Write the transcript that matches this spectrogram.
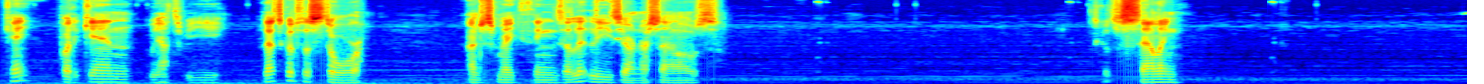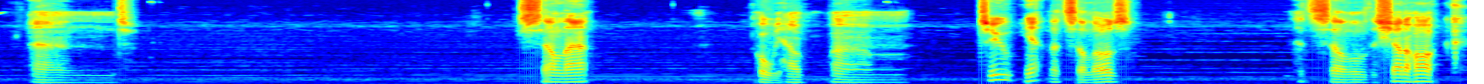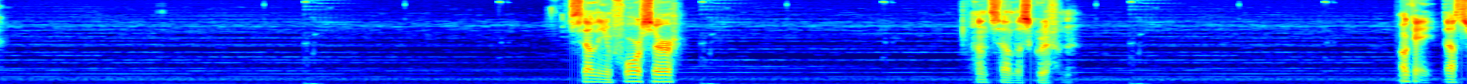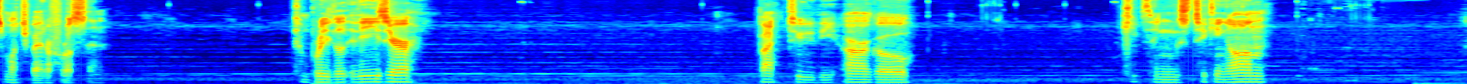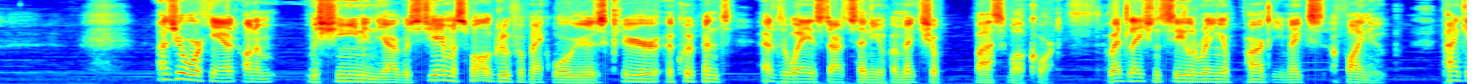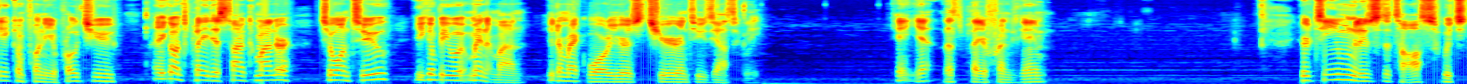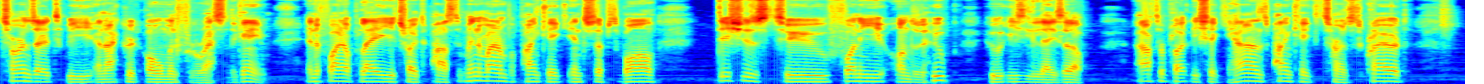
Okay, but again, we have to be. Let's go to the store and just make things a little easier on ourselves. Selling and sell that. Oh, we have um, two. Yeah, let's sell those. Let's sell the Shadowhawk. Sell the Enforcer. And sell this Griffin. Okay, that's much better for us then. Can breathe a little easier. Back to the Argo. Keep things ticking on. As you're working out on a machine in the Argos gym, a small group of mech warriors clear equipment out of the way and start setting up a makeshift basketball court. A ventilation seal ring apparently makes a fine hoop. Pancake and Funny approach you. Are you going to play this time, Commander? Two on two? You can be with Minuteman. The mech warriors cheer enthusiastically. Okay, yeah, let's play a friendly game. Your team loses the toss, which turns out to be an accurate omen for the rest of the game. In the final play, you try to pass the Minuteman, but Pancake intercepts the ball, dishes to Funny under the hoop, who easily lays it up. After politely shaking hands, Pancake turns to the crowd.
